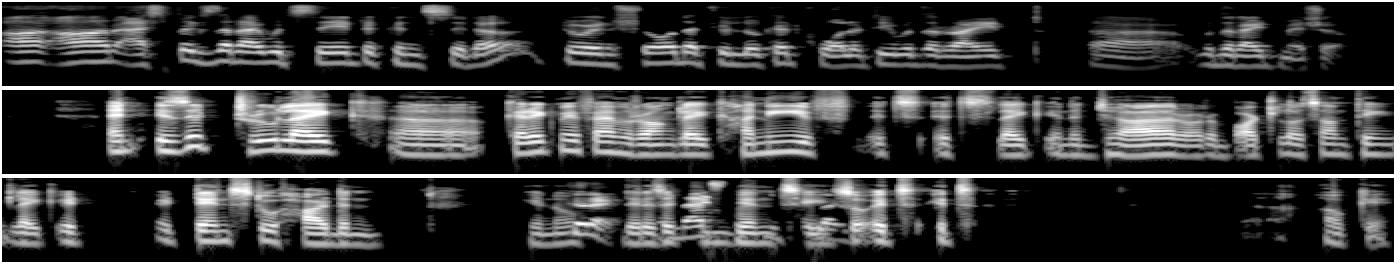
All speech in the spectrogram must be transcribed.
are are aspects that I would say to consider to ensure that you look at quality with the right uh, with the right measure. And is it true, like, uh, correct me if I'm wrong, like honey, if it's it's like in a jar or a bottle or something, like it it tends to harden. You know, Correct, there is a and that's the tendency. So it's it's okay.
